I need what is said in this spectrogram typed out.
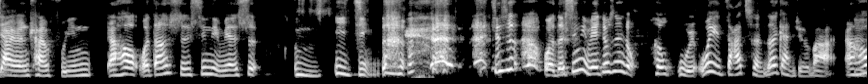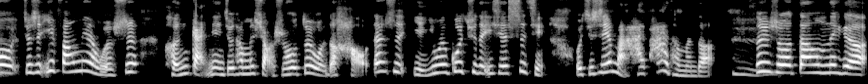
家人传福音，嗯、然后我当时心里面是嗯一紧的，其实我的心里面就是那种很五味杂陈的感觉吧，然后就是一方面我是。很感念，就他们小时候对我的好，但是也因为过去的一些事情，我其实也蛮害怕他们的。嗯，所以说当那个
